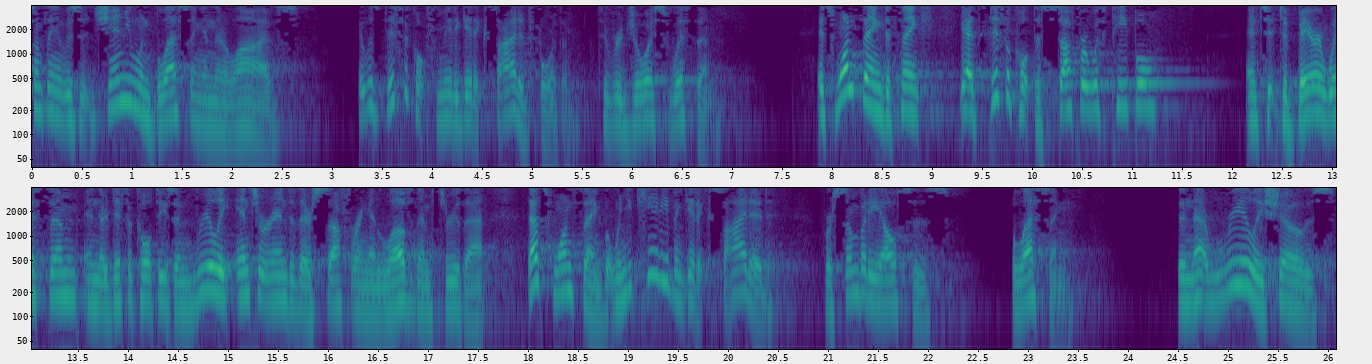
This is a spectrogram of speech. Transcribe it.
something that was a genuine blessing in their lives it was difficult for me to get excited for them, to rejoice with them. It's one thing to think, yeah, it's difficult to suffer with people and to, to bear with them in their difficulties and really enter into their suffering and love them through that. That's one thing. But when you can't even get excited for somebody else's blessing, then that really shows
